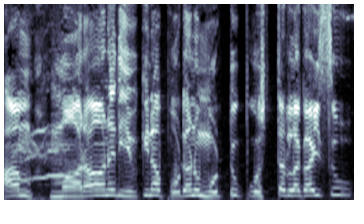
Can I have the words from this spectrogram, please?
આમ મારા અને દેવકીના ફોટાનું મોટું પોસ્ટર લગાવીશું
